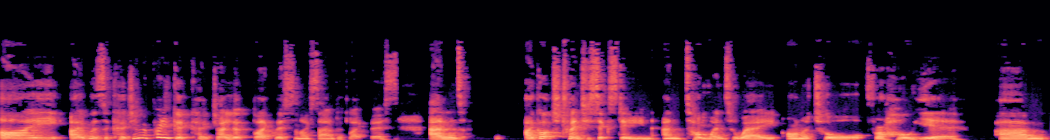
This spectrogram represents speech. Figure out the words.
I I was a coach. I'm a pretty good coach. I looked like this and I sounded like this. And I got to 2016, and Tom went away on a tour for a whole year um,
